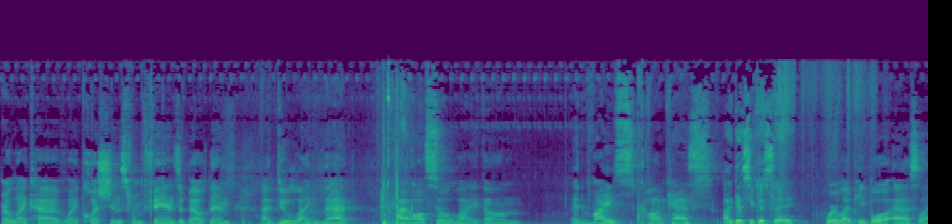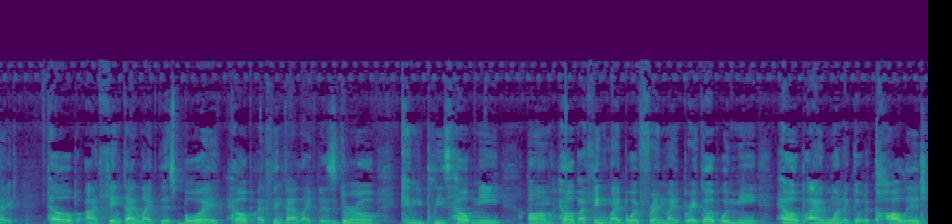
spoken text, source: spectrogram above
or like have like questions from fans about them. I do like that. I also like um, advice podcasts. I guess you could say where like people ask like help i think i like this boy. Help i think i like this girl. Can you please help me? Um, help i think my boyfriend might break up with me. Help i want to go to college.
